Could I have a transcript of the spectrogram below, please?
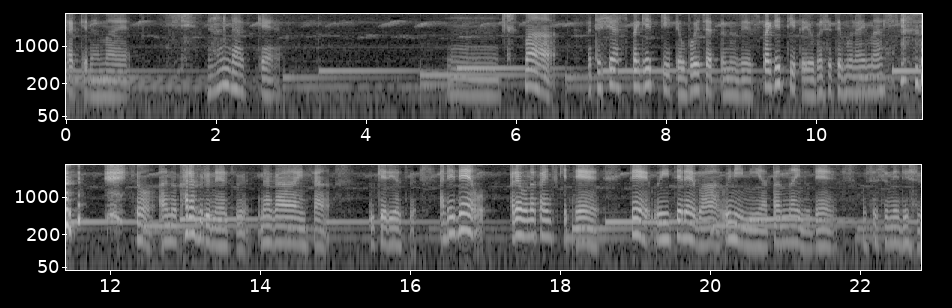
たっけ名前？なんだっけ？うん。まあ私はスパゲッティって覚えちゃったのでスパゲッティと呼ばせてもらいます。そうあのカラフルなやつ長いさ浮けるやつ。あれであれお腹につけてで浮いてればウニに当たんないのでおすすめです。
